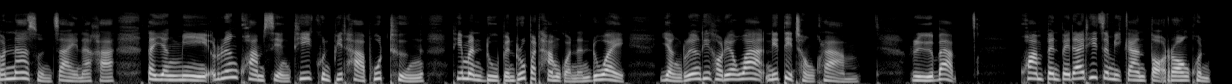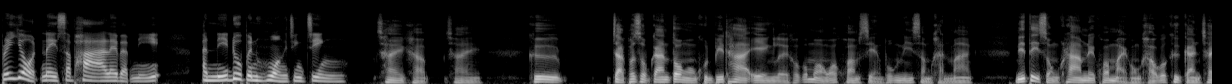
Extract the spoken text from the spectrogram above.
ก็น่าสนใจนะคะ แต่ยังมีเรื่องความเสี่ยงที่คุณพิธาพูดถึง ที่มันดูเป็นรูปธรรมกว่านั้นด้วย อย่างเรื่องที่เขาเรียกว่านิติสงคราม หรือแบบ ความเป็นไปได้ที่จะมีการต่อรองผลประโยชน์ในสภาอะไรแบบนี้ อันนี้ดูเป็นห่วงจริงใช่ครับใช่ คือจากประสบการณ์ตรงของคุณพิธาเองเลย เขาก็มองว่าความเสี่ยงพวกนี้สำคัญมาก นิติสงครามในความหมายของเขาก็คือการใช้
